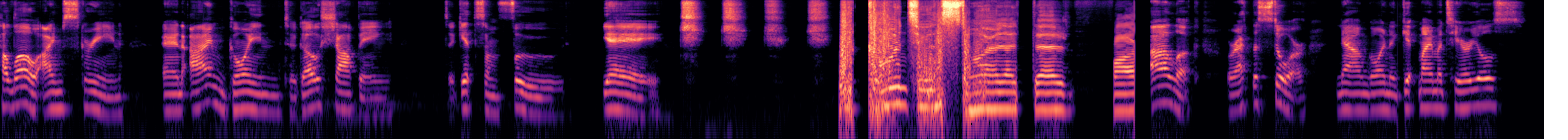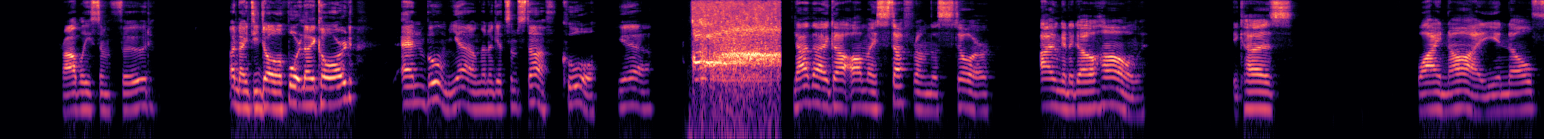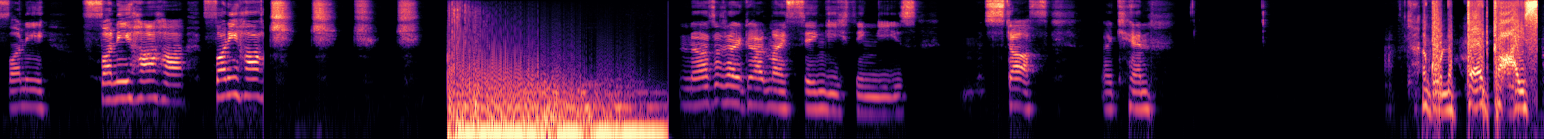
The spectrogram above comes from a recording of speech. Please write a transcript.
Hello, I'm Screen, and I'm going to go shopping to get some food. Yay! We're going to the store at the far. Ah, look, we're at the store. Now I'm going to get my materials. Probably some food. A $90 Fortnite card. And boom, yeah, I'm gonna get some stuff. Cool. Yeah. Now that I got all my stuff from the store, I'm gonna go home. Because why not? You know, funny, funny haha, funny ha. Now that I got my thingy thingies stuff, I can. I'm going to bed, guys.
